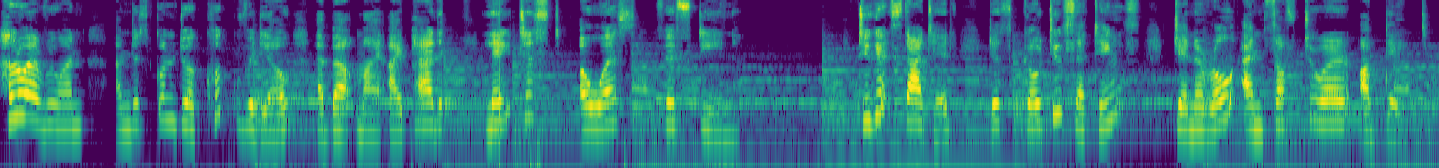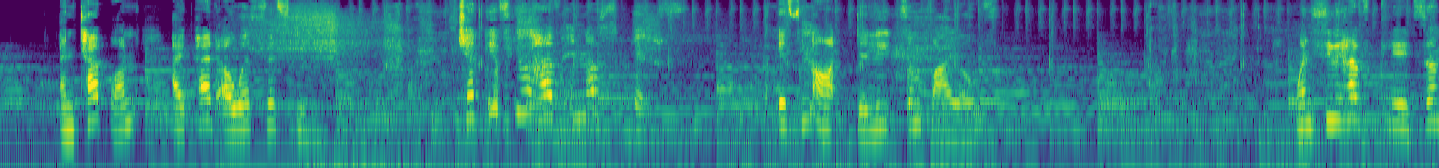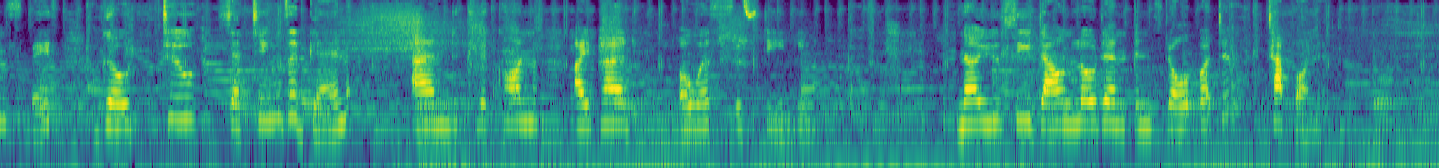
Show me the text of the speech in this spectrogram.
Hello everyone, I'm just going to do a quick video about my iPad latest OS 15. To get started, just go to Settings, General and Software Update and tap on iPad OS 15. Check if you have enough space. If not, delete some files. Once you have cleared some space, go to settings again and click on iPad OS 15. Now you see download and install button, tap on it.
